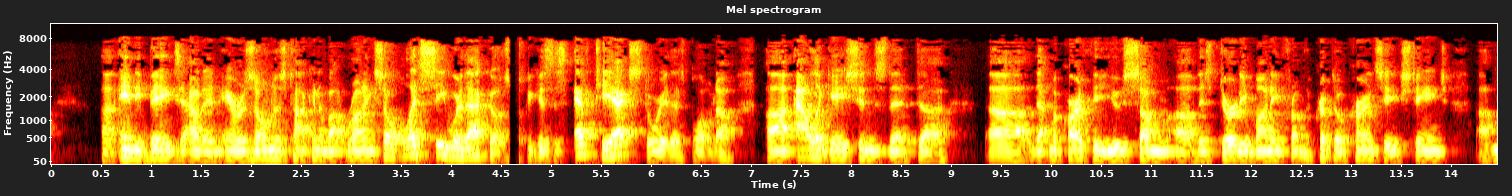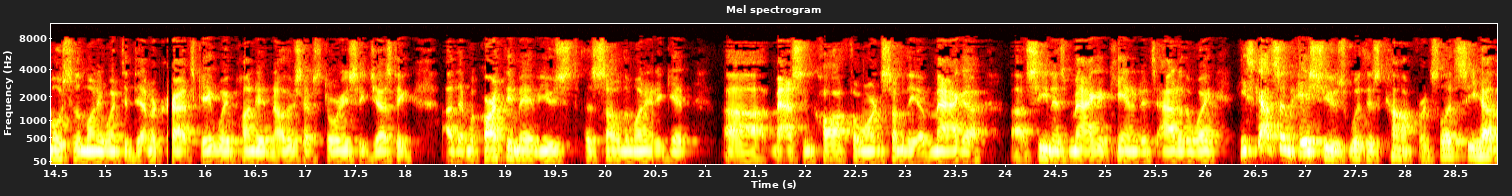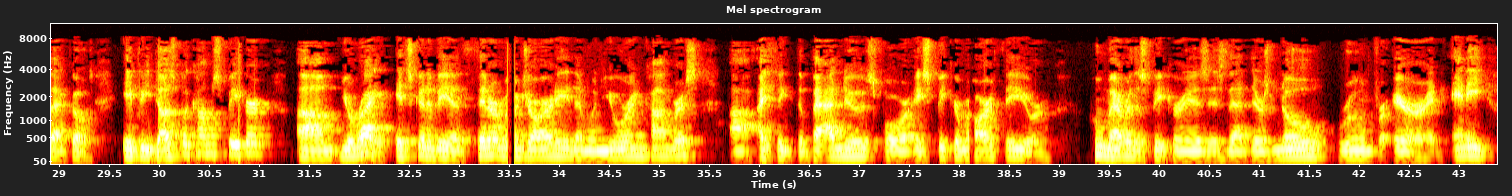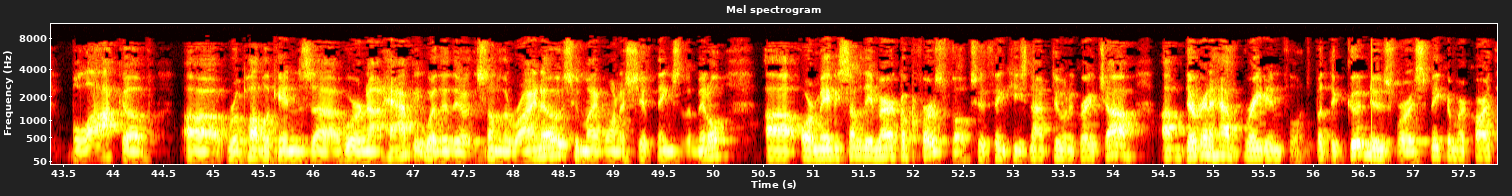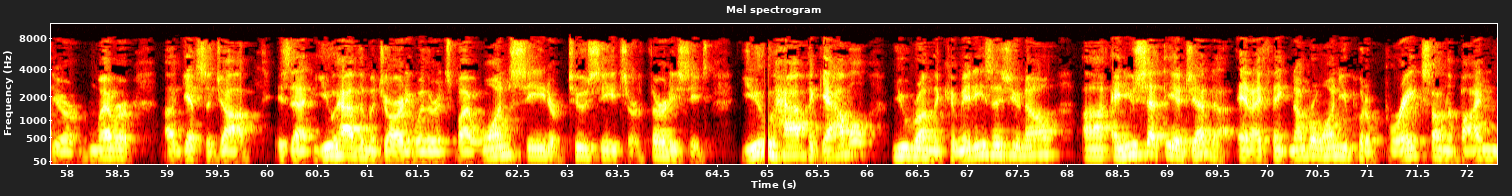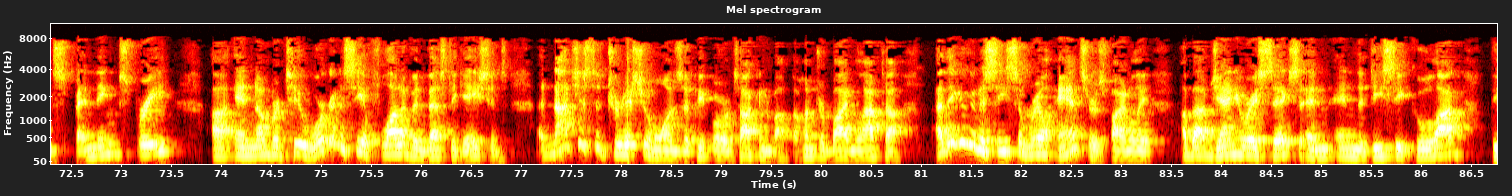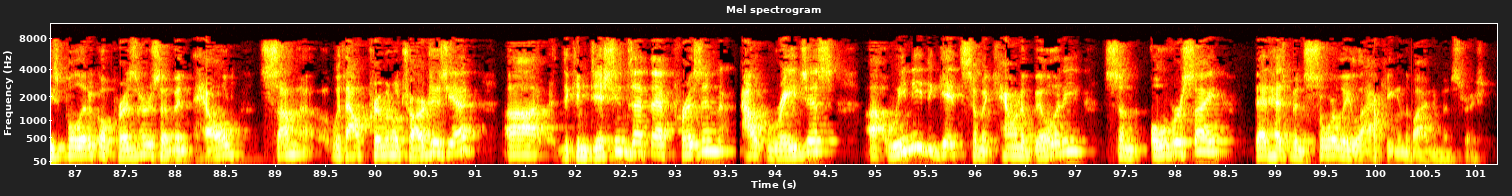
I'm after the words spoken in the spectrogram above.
uh, Andy Biggs out in Arizona is talking about running. So let's see where that goes because this FTX story that's blown up, uh, allegations that uh, uh, that McCarthy used some of this dirty money from the cryptocurrency exchange. Uh, most of the money went to Democrats. Gateway Pundit and others have stories suggesting uh, that McCarthy may have used uh, some of the money to get uh, Madison Cawthorn, some of the MAGA uh, seen as MAGA candidates out of the way. He's got some issues with his conference. Let's see how that goes. If he does become speaker, um, you're right. It's going to be a thinner majority than when you were in Congress. Uh, I think the bad news for a Speaker McCarthy or whomever the speaker is, is that there's no room for error. And any block of uh, Republicans uh, who are not happy, whether they're some of the RINOs who might want to shift things to the middle, uh, or maybe some of the America First folks who think he's not doing a great job, uh, they're going to have great influence. But the good news for a Speaker McCarthy or whomever uh, gets the job is that you have the majority, whether it's by one seat or two seats or 30 seats. You have the gavel. You run the committees, as you know, uh, and you set the agenda. And I think number one, you put a brakes on the Biden spending spree. Uh, and number two, we're going to see a flood of investigations, not just the traditional ones that people are talking about, the Hunter Biden laptop. I think you're going to see some real answers finally about January 6th and, and the DC gulag. These political prisoners have been held, some without criminal charges yet. Uh, the conditions at that prison, outrageous. Uh, we need to get some accountability, some oversight that has been sorely lacking in the Biden administration.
